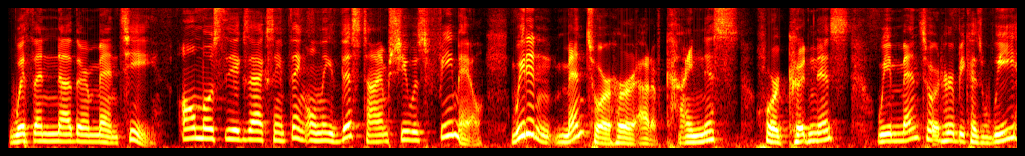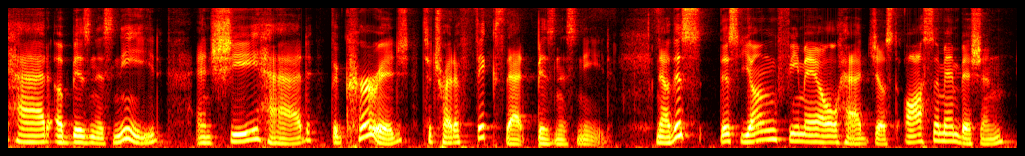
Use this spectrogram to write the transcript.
with another mentee almost the exact same thing, only this time she was female. We didn't mentor her out of kindness or goodness. We mentored her because we had a business need and she had the courage to try to fix that business need. Now this this young female had just awesome ambition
